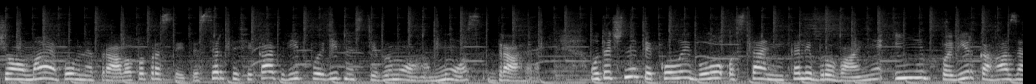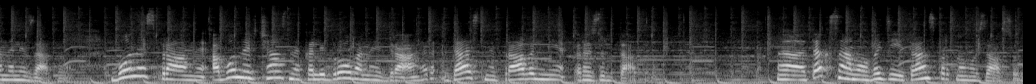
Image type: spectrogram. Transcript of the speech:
що має повне право попросити сертифікат відповідності вимогам МОЗ драгера, уточнити, коли було останнє калібрування і повірка газоаналізатору. Бо несправний або невчасно калібрований драгер дасть неправильні результати. Е, Так само водій транспортного засобу,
